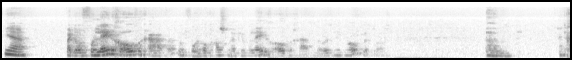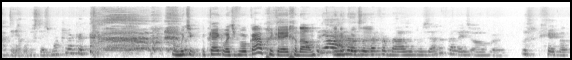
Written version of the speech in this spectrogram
Ja, Waardoor volledige overgave, want voor een orgasme heb je volledige overgave, dat het niet mogelijk was. Ehm, en dat gaat tegenwoordig steeds makkelijker. dan moet je kijken wat je voor elkaar hebt gekregen dan. Ja, in de en dat, korte... daar verbaas ik mezelf wel eens over. Dus ik denk dat,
